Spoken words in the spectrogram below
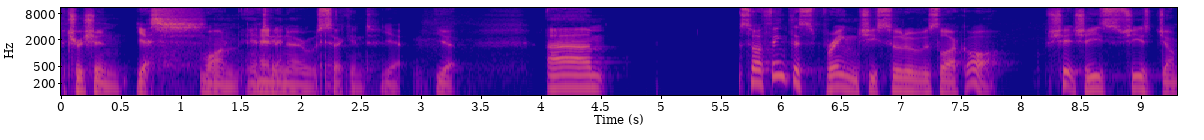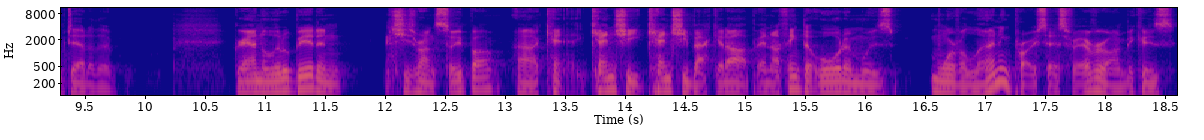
Attrition yes won. And- was second. yeah Yep. Um, so I think the spring she sort of was like, oh shit, she's she's jumped out of the ground a little bit and she's run super. Uh, can can she can she back it up? And I think the autumn was more of a learning process for everyone because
